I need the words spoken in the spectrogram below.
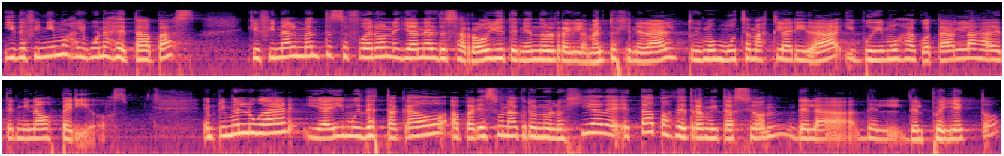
y definimos algunas etapas que finalmente se fueron ya en el desarrollo y teniendo el reglamento general, tuvimos mucha más claridad y pudimos acotarlas a determinados periodos. En primer lugar, y ahí muy destacado, aparece una cronología de etapas de tramitación del, del proyecto.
